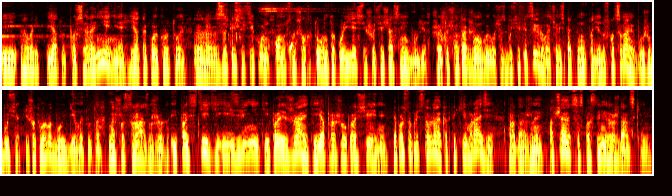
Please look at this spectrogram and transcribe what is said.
и говорит, я тут после ранения, я такой крутой. Э, за 30 секунд он услышал, кто он такой есть и что сейчас с ним будет. Что я точно так же могу его сейчас бусифицировать, через 5 минут подъеду с пацанами, будешь в бусе, и что твой рот будет делать тут. а? На что сразу же, и простите, и извините, и проезжайте, я прошу прощения. Я просто представляю, как такие мрази продажные общаются с простыми гражданскими.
